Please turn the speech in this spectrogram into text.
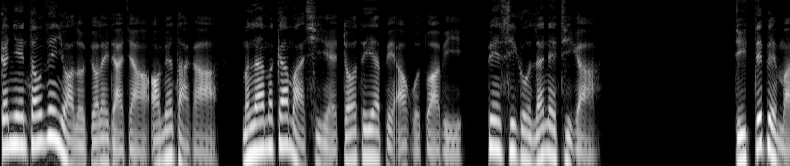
ကညင်30ရွာလို့ပြောလိုက်တာကြောင့်အောင်မြတ်တာကမလန်မကန့်မှာရှိတဲ့တောတရက်ပင်အောက်ကိုသွားပြီးပင်စီကိုလက်နဲ့ထိကဒီတစ်ပင်မှာ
